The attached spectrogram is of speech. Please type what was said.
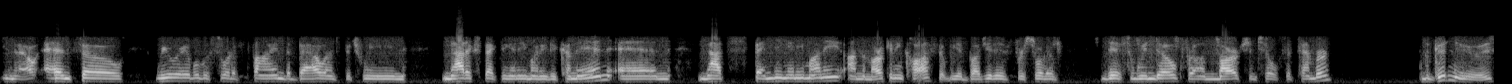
you know? And so we were able to sort of find the balance between not expecting any money to come in and not spending any money on the marketing costs that we had budgeted for sort of this window from March until September. The good news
